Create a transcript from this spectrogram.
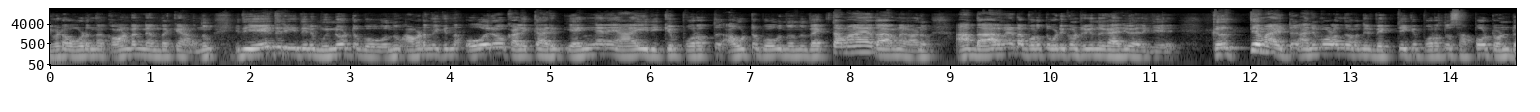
ഇവിടെ ഓടുന്ന കോണ്ടന്റ് എന്തൊക്കെയാണെന്നും ഇത് ഏത് രീതിയിൽ മുന്നോട്ട് പോകുന്നു അവിടെ നിൽക്കുന്ന ഓരോ കളിക്കാരും എങ്ങനെ ആയിരിക്കും പുറത്ത് ഔട്ട് പോകുന്നതെന്നും വ്യക്തമായ ധാരണ കാണും. ആ ധാരണയുടെ പുറത്ത് ഓടിക്കൊണ്ടിരിക്കുന്ന കാര്യമായിരിക്കും കൃത്യമായിട്ട് അനുമോൾ എന്ന് പറഞ്ഞ വ്യക്തിക്ക് പുറത്ത് സപ്പോർട്ട് ഉണ്ട്.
